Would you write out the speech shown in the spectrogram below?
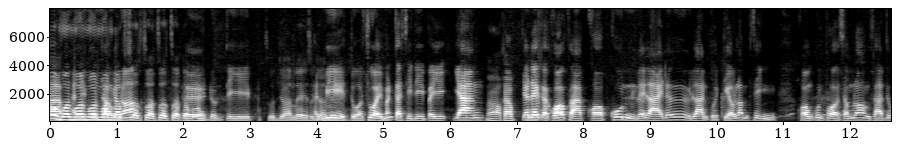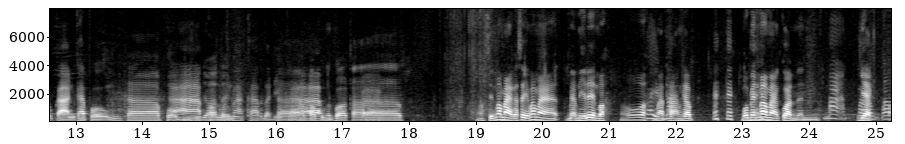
ครับมวนมวนมวนมวนครับอันนี้สผู้วดเฒ่าสวดสวดสวดครับเอผอมดนตรีสุดยอดเลยสุดอันยอดมีเลยตัวช่วยมันก็สิดีไปอย่าง เนาะครับ จะได้ก็ขอฝากขอบคุณหลาย ๆเด้อร้านก๋วยเตี๋ยวลำซิ่งของคุณพ่อสำรองสาธุการครับผมครับผมครับสุดยขออดบเลคุยณมากครับสวัสดีคครัรับบขอบคุณคุณพ่อครัครับบเอาสินมามากับเซ่มามาแบบนี้เล่นบ่โอ้มาทานครับโมเมนต์มามาก่อนนั่น มาแยกเอา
